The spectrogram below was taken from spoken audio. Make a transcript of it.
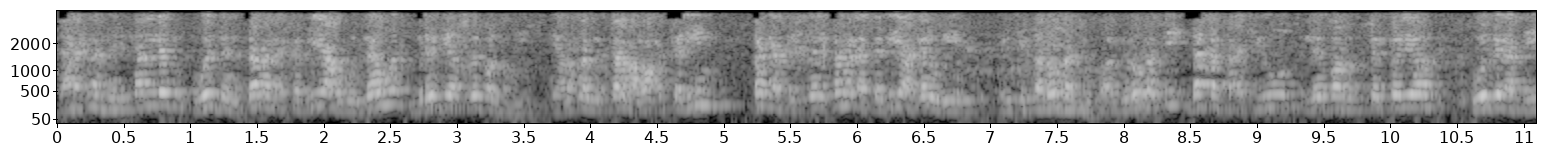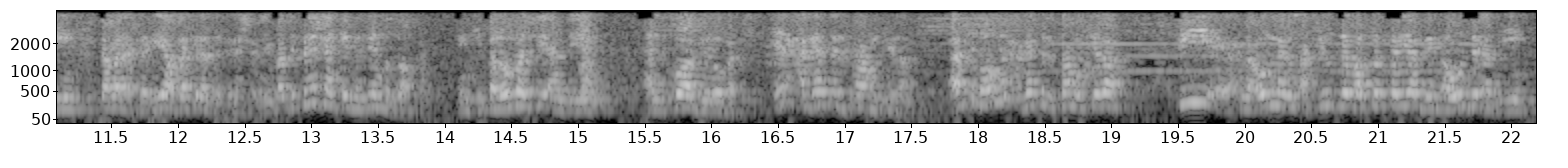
يعني إحنا بنتكلم within 8 أسابيع و without previous liver disease يعني إحنا بنتكلم على واحد سليم فجأة في خلال 8 أسابيع جاله إيه؟ encephalopathy و coagulopathy دخل في acute liver failure within قد إيه 8 أسابيع. ده كده ال definition يبقى ال definition كلمتين بالظبط. encephalopathy and إيه؟ and coagulopathy إيه الحاجات اللي بتعمل كده؟ قبل ما أقول الحاجات اللي بتعمل كده في إحنا قلنا ال acute liver failure بيبقى within قد إيه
